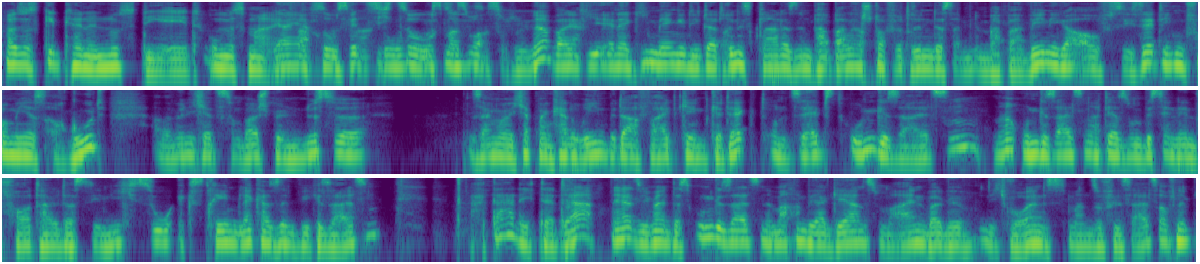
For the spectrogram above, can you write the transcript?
Also es gibt keine Nussdiät, um es mal einfach so um's mal witzig so, zu, um's mal zu so auszudrücken, ne? Weil Ja. die Energiemenge, die da drin ist, klar, da sind ein paar Ballaststoffe drin, deshalb nimmt man ein paar weniger auf. Sie sättigen von mir ist auch gut. Aber wenn ich jetzt zum Beispiel Nüsse, sagen wir, ich habe meinen Kalorienbedarf weitgehend gedeckt und selbst ungesalzen, ne? ungesalzen hat ja so ein bisschen den Vorteil, dass sie nicht so extrem lecker sind wie gesalzen. Ach, da liegt der Ja, ja, also ich meine, das Ungesalzene machen wir ja gern zum einen, weil wir nicht wollen, dass man so viel Salz aufnimmt.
